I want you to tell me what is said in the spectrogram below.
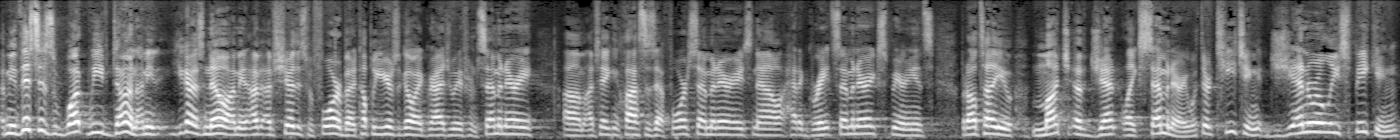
I mean, this is what we've done. I mean, you guys know, I mean, I've, I've shared this before, but a couple years ago I graduated from seminary. Um, I've taken classes at four seminaries now, had a great seminary experience. But I'll tell you, much of gen- like seminary, what they're teaching, generally speaking,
